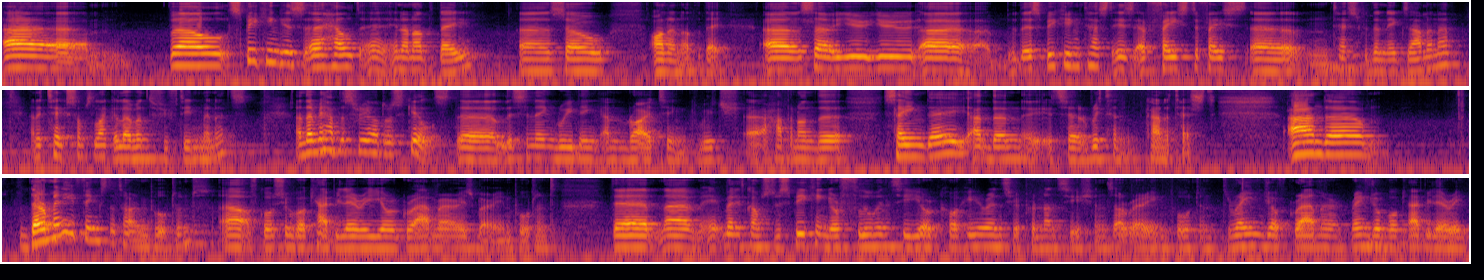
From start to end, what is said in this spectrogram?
Um, well, speaking is uh, held in another day, uh, so on another day. Uh, so you you uh, the speaking test is a face-to-face uh, test with an examiner, and it takes something like eleven to fifteen minutes. And then we have the three other skills: the listening, reading, and writing, which uh, happen on the same day, and then it's a written kind of test. And um, there are many things that are important. Uh, of course, your vocabulary, your grammar is very important the uh, when it comes to speaking, your fluency, your coherence, your pronunciations are very important. Range of grammar, range of vocabulary.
